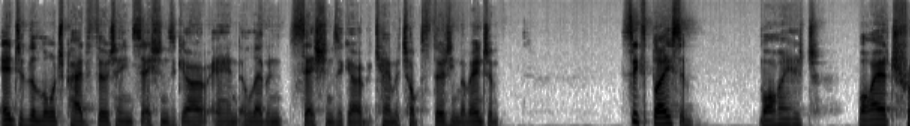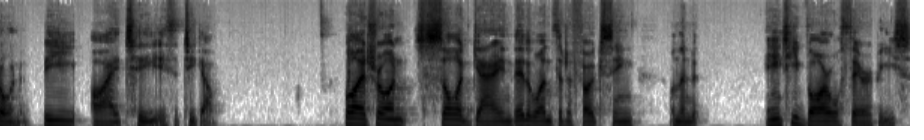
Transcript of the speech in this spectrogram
Entered the launchpad 13 sessions ago and 11 sessions ago became a top 30 momentum. Sixth place, Biot, Biotron, BIT is the ticker. Biotron, solid gain. They're the ones that are focusing on the antiviral therapies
